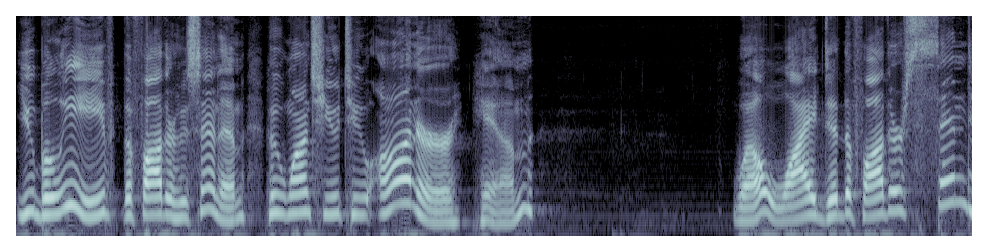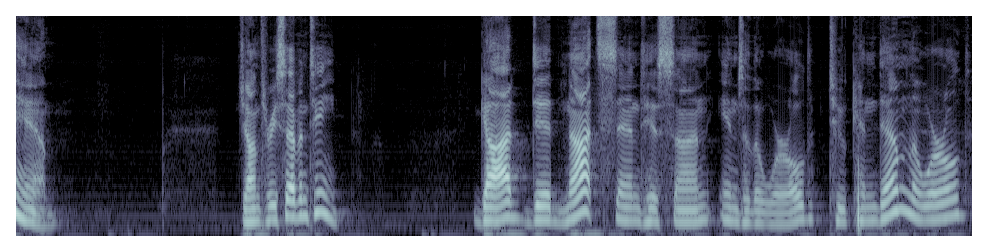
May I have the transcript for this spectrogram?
you believe the Father who sent him, who wants you to honor him. Well, why did the Father send him? John 3:17. God did not send his son into the world to condemn the world,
